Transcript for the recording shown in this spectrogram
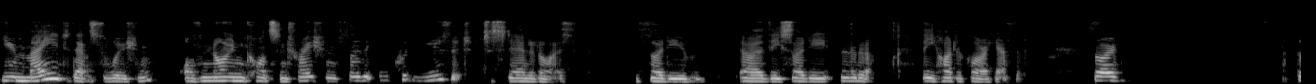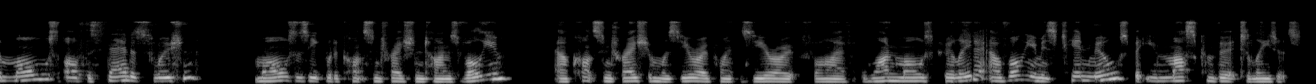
You made that solution of known concentration so that you could use it to standardize the sodium, uh, the sodium, the hydrochloric acid. So the moles of the standard solution, moles is equal to concentration times volume. Our concentration was 0.051 moles per litre. Our volume is 10 mils, but you must convert to litres.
